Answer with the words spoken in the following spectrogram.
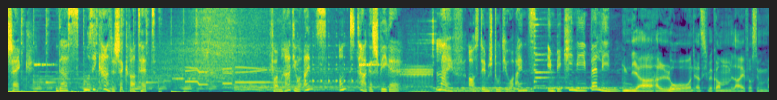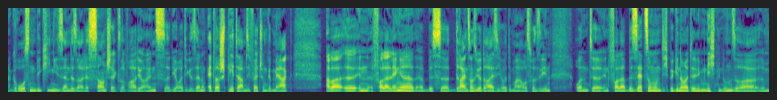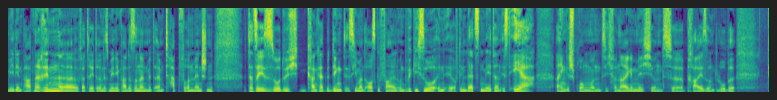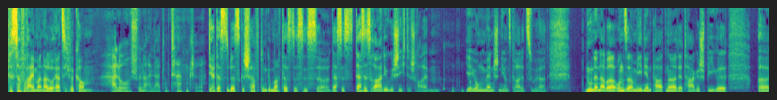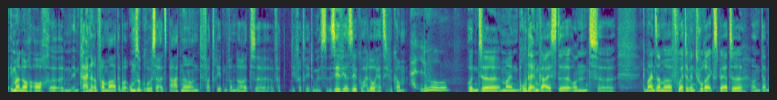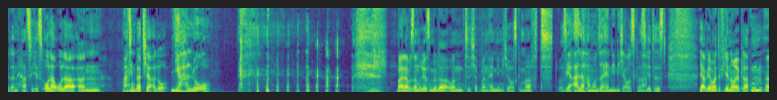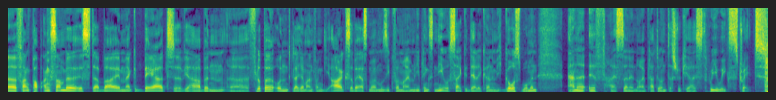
Soundcheck. Das musikalische Quartett. Von Radio 1 und Tagesspiegel. Live aus dem Studio 1 im Bikini Berlin. Ja, hallo und herzlich willkommen live aus dem großen Bikini-Sendesaal des Soundchecks auf Radio 1. Die heutige Sendung etwas später, haben Sie vielleicht schon gemerkt aber äh, in voller Länge äh, bis äh, 23.30 Uhr heute mal aus Versehen und äh, in voller Besetzung. Und ich beginne heute eben nicht mit unserer äh, Medienpartnerin, äh, Vertreterin des Medienpartners, sondern mit einem tapferen Menschen. Tatsächlich ist es so, durch Krankheit bedingt ist jemand ausgefallen und wirklich so in, auf den letzten Metern ist er eingesprungen und ich verneige mich und äh, preise und lobe Christoph Reimann. Hallo, herzlich willkommen. Hallo, schöne Einleitung, danke. Ja, dass du das geschafft und gemacht hast, das ist, äh, das ist, das ist Radiogeschichte schreiben, ihr jungen Menschen, die uns gerade zuhört. Nun dann aber unser Medienpartner, der Tagesspiegel, äh, immer noch auch äh, im, im, kleineren Format, aber umso größer als Partner und vertreten von dort, äh, die Vertretung ist Silvia Silko. Hallo, herzlich willkommen. Hallo. Und mein Bruder im Geiste und gemeinsamer Fuerteventura-Experte und damit ein herzliches Ola Ola an Martin Böttcher. Hallo. Ja, hallo. mein Name ist Andreas Müller und ich habe mein Handy nicht ausgemacht. wir alle haben unser Handy nicht ausgemacht. Passiert ist. Ja, wir haben heute vier neue Platten. Äh, Frank Pop Ensemble ist dabei, Mac Baird, wir haben äh, Fluppe und gleich am Anfang die Arcs, aber erstmal Musik von meinem Lieblings-Neo-Psychedelica, nämlich Ghost Woman. Anna If heißt seine neue Platte und das Stück hier heißt Three Weeks Straight.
